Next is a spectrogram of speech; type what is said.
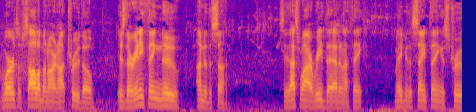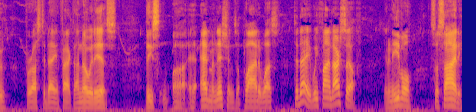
words of Solomon are not true, though. Is there anything new under the sun? See, that's why I read that, and I think maybe the same thing is true for us today. In fact, I know it is. These uh, admonitions apply to us today. We find ourselves in an evil society,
